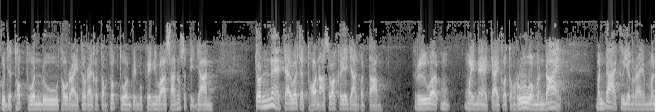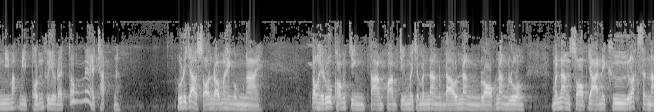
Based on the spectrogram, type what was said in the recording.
คุณจะทบทวนดูเท่าไรเท่าไรก็ต้องทบทวนเป็นบุเพนิวาสานุสติญาณจนแน่ใจว่าจะถอนอาสวะขยายานก็ตาม หรือว่าไม่แน่ใจก็ต้องรู้ว่ามันได้ มันได้คืออย่างไร มันมีมรรคมีผลคืออย่างไร ต้องแน่ชัดนะ พระพุทธเจ้าสอนเราไม่ให้งมงาย ต้องให้รู้ของจริงตามความจริงไม่ใช่มานั่งเดานั่งหลอกนั่งลวงมานั่งสอบยานนี่คือลักษณะ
